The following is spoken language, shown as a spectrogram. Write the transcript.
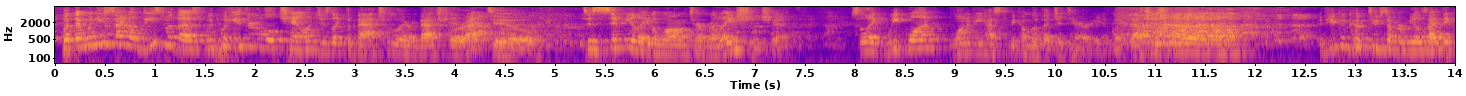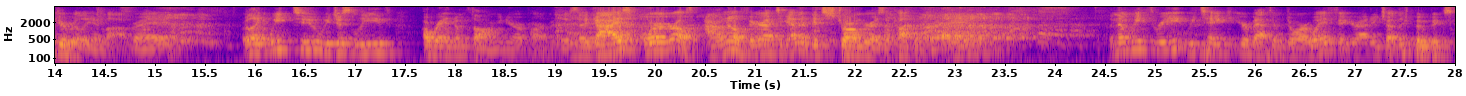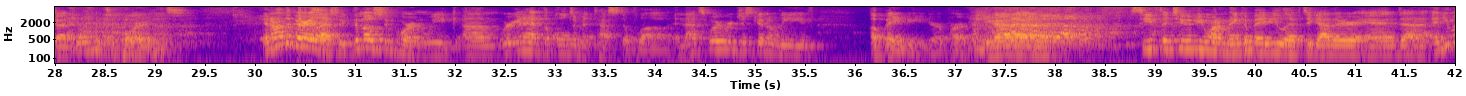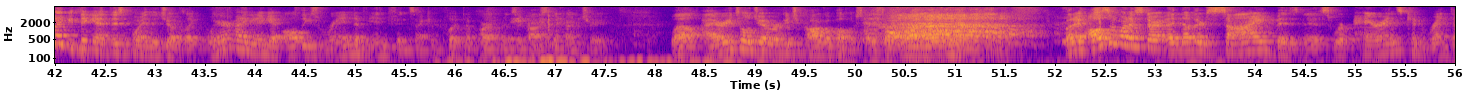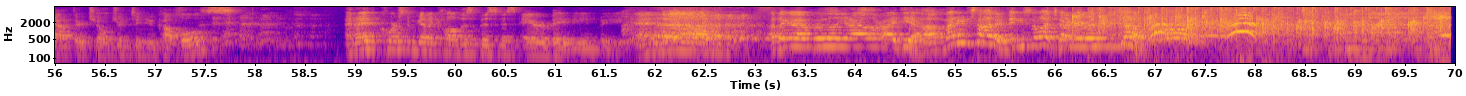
but then when you sign a lease with us, we put you through little challenges like the Bachelor and Bachelorette do to simulate a long-term relationship. So like week one, one of you has to become a vegetarian. Like that's just real. If you can cook two separate meals, I think you're really in love, right? Or like week two, we just leave a random thong in your apartment. Is it guys or girls? I don't know. Figure out together. Get stronger as a couple, right? And then week three, we take your bathroom door away, figure out each other's pooping schedule. It's important. And on the very last week, the most important week, um, we're gonna have the ultimate test of love, and that's where we're just gonna leave a baby in your apartment. You gotta see if the two of you want to make a baby live together, and uh, and you might be thinking at this point in the joke, like, where am I gonna get all these random infants I can put in apartments across the country? Well, I already told you I work at Chicago Public Schools, so But I also want to start another side business where parents can rent out their children to new couples. And I, of course, am going to call this business Airbnb. And uh, I think I have a million dollar idea. Uh, my name's Tyler. Thank you so much. Have a great rest of the show.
